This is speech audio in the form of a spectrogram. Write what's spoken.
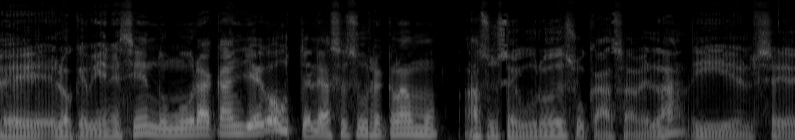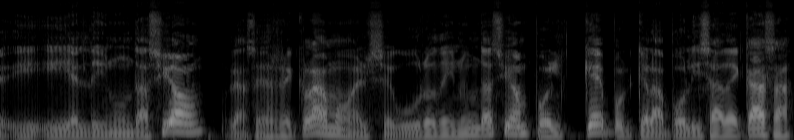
Eh, lo que viene siendo un huracán llegó, usted le hace su reclamo a su seguro de su casa, ¿verdad? Y el, de inundación le hace el reclamo al seguro de inundación. ¿Por qué? Porque la póliza de casa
